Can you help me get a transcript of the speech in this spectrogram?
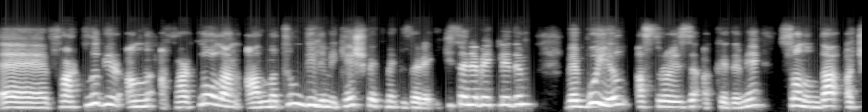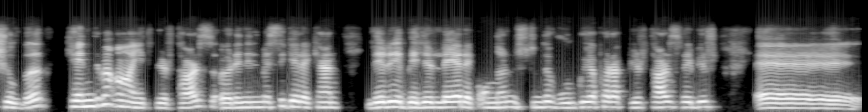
eee, farklı bir farklı olan anlatım dilimi keşfetmek üzere 2 sene bekledim ve bu yıl Astroloji Akademi sonunda açıldı. Kendime ait bir tarz, öğrenilmesi gerekenleri belirleyerek, onların üstünde vurgu yaparak bir tarz ve bir eee,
